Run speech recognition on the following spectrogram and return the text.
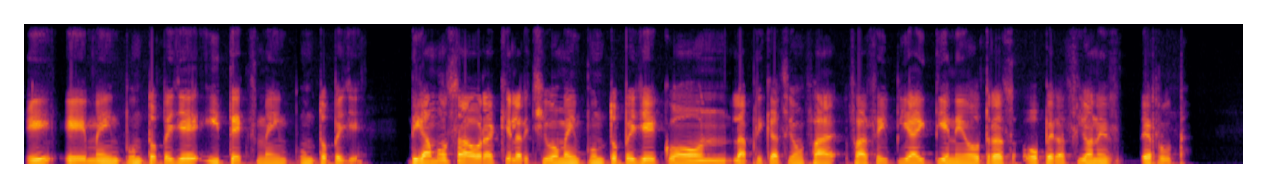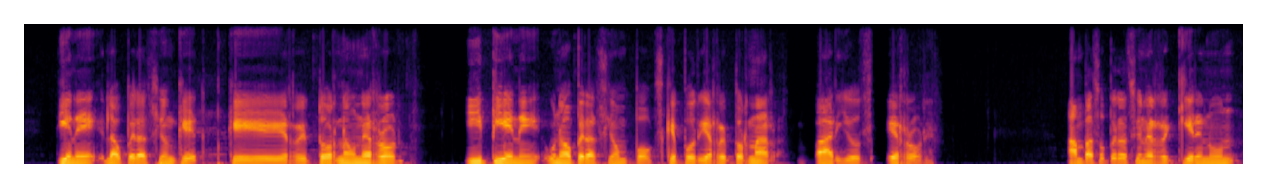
¿sí? Eh, main.py y textmain.py. Digamos ahora que el archivo main.py con la aplicación Fase API tiene otras operaciones de ruta. Tiene la operación get que retorna un error y tiene una operación POX que podría retornar varios errores. Ambas operaciones requieren un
